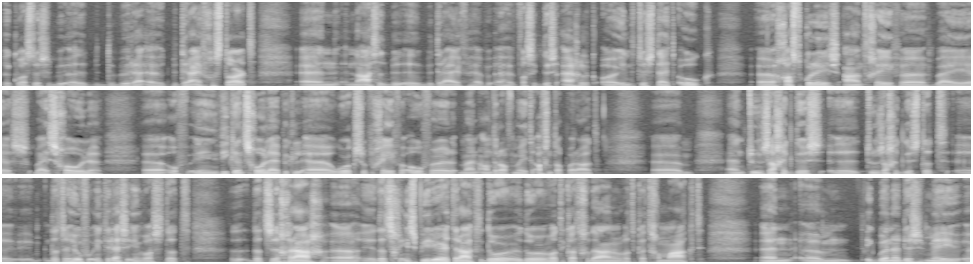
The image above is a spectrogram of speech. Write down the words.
ik was dus eh, de bedrijf, het bedrijf gestart. En naast het, be- het bedrijf heb, was ik dus eigenlijk eh, in de tussentijd ook eh, gastcolleges aan het geven bij, eh, bij scholen. Eh, of in weekendscholen heb ik eh workshops gegeven over mijn anderhalf meter afstandsapparaat. Ehm, en toen zag ik dus, eh, toen zag ik dus dat, eh, dat er heel veel interesse in was. Dat, dat ze graag eh, dat ze geïnspireerd raakten door, door wat ik had gedaan en wat ik had gemaakt. En ehm, ik ben er dus mee eh,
